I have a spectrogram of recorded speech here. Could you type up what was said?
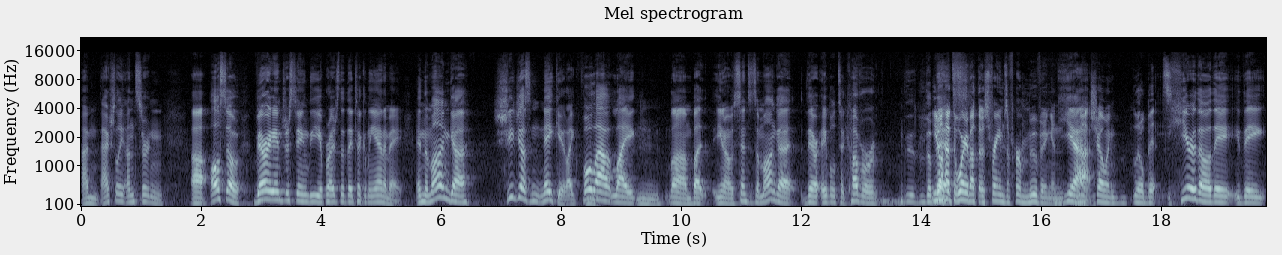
I'm actually uncertain. Uh, also, very interesting the approach that they took in the anime. In the manga, she just naked, like full Mm-hmm. out, like. Um, but you know, since it's a manga, they're able to cover the. the You don't have to worry about those frames of her moving and Yeah. not showing little bits. Here, though, they they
